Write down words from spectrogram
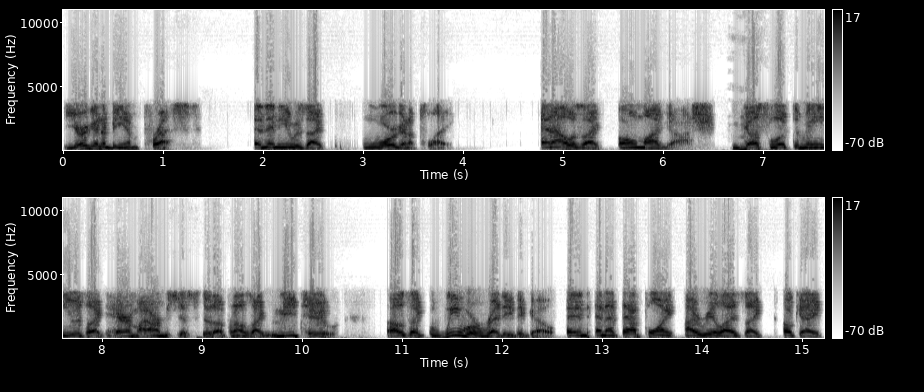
you're going to be impressed. And then he was like, we're going to play. And I was like, oh my gosh. Mm-hmm. Gus looked at me. He was like, hair on my arms just stood up. And I was like, me too. I was like, we were ready to go. And, and at that point, I realized like, okay,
